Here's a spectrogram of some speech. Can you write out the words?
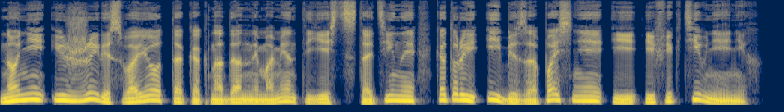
но они изжили свое, так как на данный момент есть статины, которые и безопаснее, и эффективнее них.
